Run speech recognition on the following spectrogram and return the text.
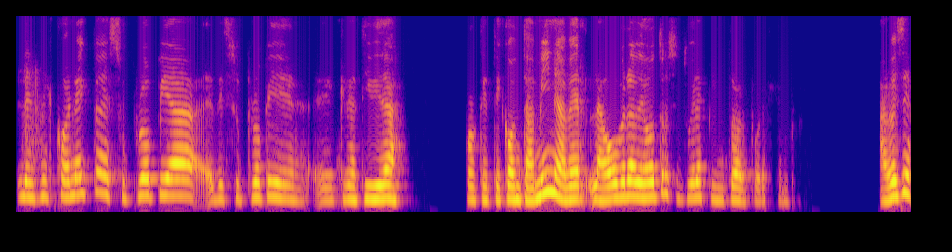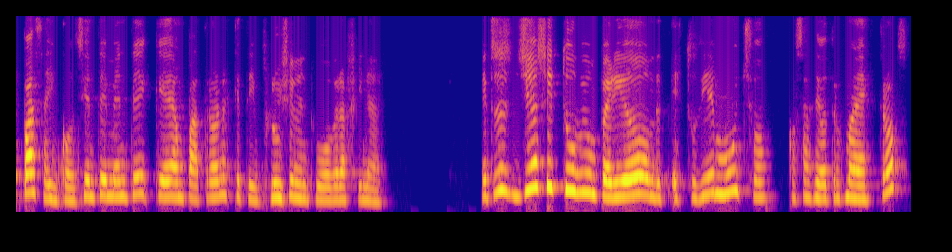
les desconecta de su propia, de su propia eh, creatividad, porque te contamina ver la obra de otros si tú eres pintor, por ejemplo. A veces pasa, inconscientemente quedan patrones que te influyen en tu obra final. Entonces yo sí tuve un periodo donde estudié mucho cosas de otros maestros,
